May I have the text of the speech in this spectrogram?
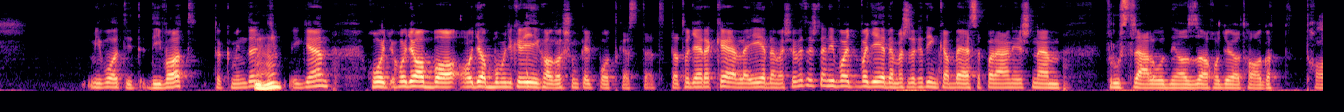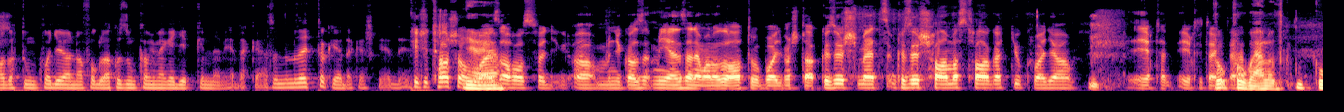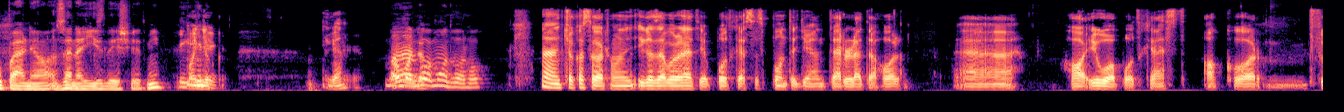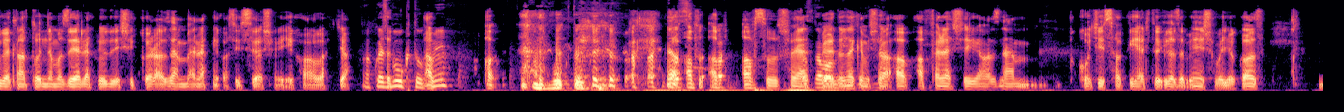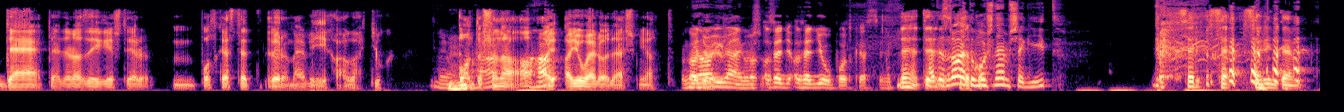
mi volt itt? Divat, tök mindegy, uh-huh. igen, hogy, hogy, abba, hogy abba mondjuk végighallgassunk egy podcastet. Tehát, hogy erre kell-e érdemes erőfeszítést tenni, vagy, vagy érdemes ezeket inkább elszeparálni, és nem frusztrálódni azzal, hogy olyat hallgat, hallgatunk, vagy olyannal foglalkozunk, ami meg egyébként nem érdekel. Szerintem ez egy tök érdekes kérdés. Kicsit hasonló Yeah. ez ahhoz, hogy a, mondjuk az, milyen zene van az autóban, hogy most a közös, metsz, közös halmazt hallgatjuk, vagy a... Érted, értitek? Próbálod kupálni a zenei ízlését, mi? Igen, Mondjuk- Igen. Már mondjad. mond, Warhol. Nem, csak azt akartam mondani, hogy igazából lehet, hogy a podcast az pont egy olyan terület, ahol eh, ha jó a podcast, akkor függetlenül attól, hogy nem az érdeklődési kör az embernek, még azt is szívesen végighallgatja. Akkor ezt buktuk, mi? A, nem, ab, ab, abszolút saját példa, nekem is a, a, a feleségem az nem kocsis szakértő, igazából én is vagyok az, de például az Égéstér mm, podcastet örömmel végighallgatjuk. Jó. Pontosan a, a, a jó előadás miatt. Nagyon Ja, világos. Az egy, az egy jó podcast. De, Hát ez rajtunk most nem segít. Szer, szer, szerintem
